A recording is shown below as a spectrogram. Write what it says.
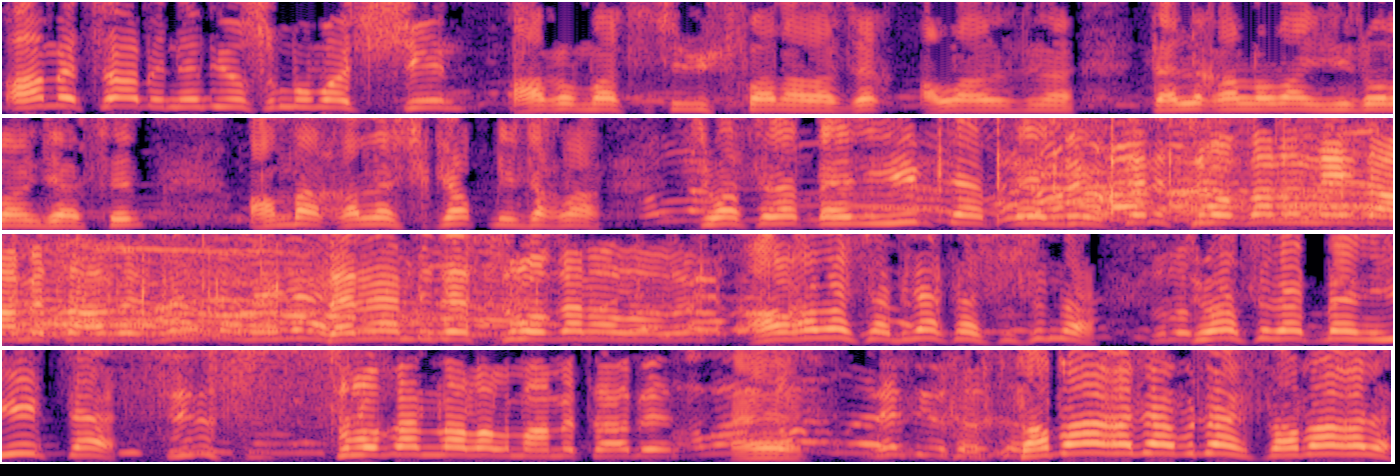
Ahmet abi ne diyorsun bu maç için? Abi maç için 3 puan alacak. Allah izniyle delikanlı olan yiğit olan gelsin. Ama kalleşlik yapmayacaklar. Sivas'ın hep beni yiyip de ben yiyor. Senin sloganın neydi Ahmet abi? Senden bir de slogan alalım. Arkadaşlar bir dakika susun da. Sivas'ın hep beni yiyip de. Sizin sloganını alalım Ahmet abi. Evet. Ne diyorsun? Sabaha kadar burada. Sabaha kadar.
